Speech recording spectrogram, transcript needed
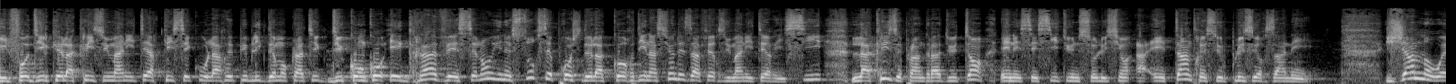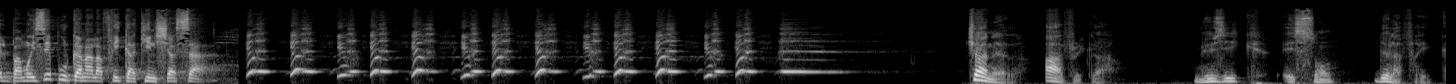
Il faut dire que la crise humanitaire qui secoue la République démocratique du Congo est grave selon une source proche de la coordination des affaires humanitaires ici, la crise prendra du temps et nécessite une solution à éteindre sur plusieurs années. Jean-Noël Bamoise pour Canal Africa Kinshasa. Channel Africa. Musique et son de l'Afrique.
